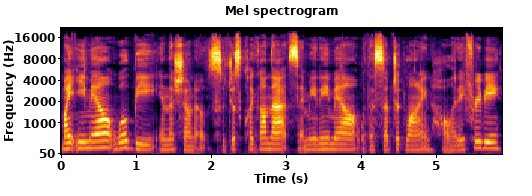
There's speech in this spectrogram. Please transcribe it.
My email will be in the show notes. So just click on that, send me an email with a subject line holiday freebie.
